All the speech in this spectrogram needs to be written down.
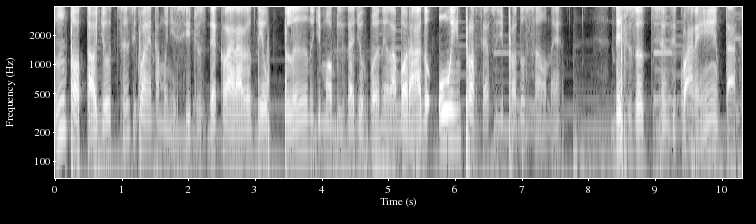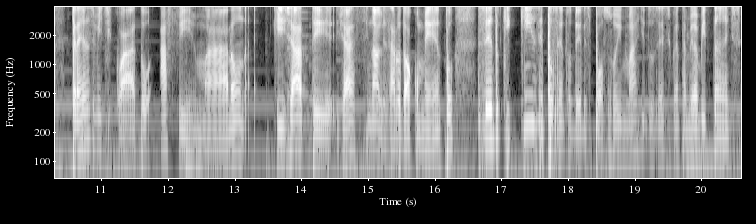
um total de 840 municípios declararam ter o plano de mobilidade urbana elaborado ou em processo de produção, né? Desses 840, 324 afirmaram que já, ter, já finalizaram o documento, sendo que 15% deles possuem mais de 250 mil habitantes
